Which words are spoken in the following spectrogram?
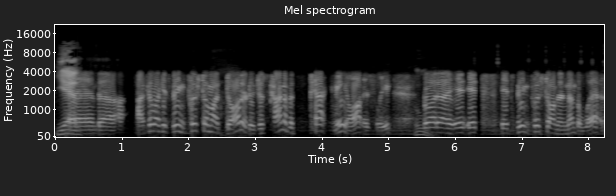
Yeah. And uh, I feel like it's being pushed on my daughter to just kind of attack me, honestly. But uh, it, it's it's being pushed on her nonetheless.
